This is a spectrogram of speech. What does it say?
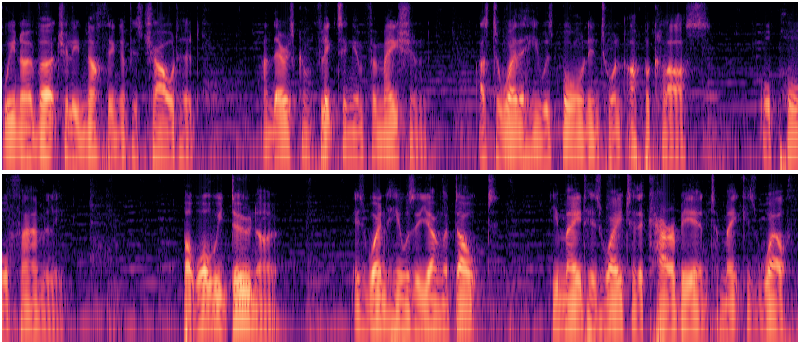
We know virtually nothing of his childhood, and there is conflicting information as to whether he was born into an upper class or poor family. But what we do know is when he was a young adult, he made his way to the Caribbean to make his wealth.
